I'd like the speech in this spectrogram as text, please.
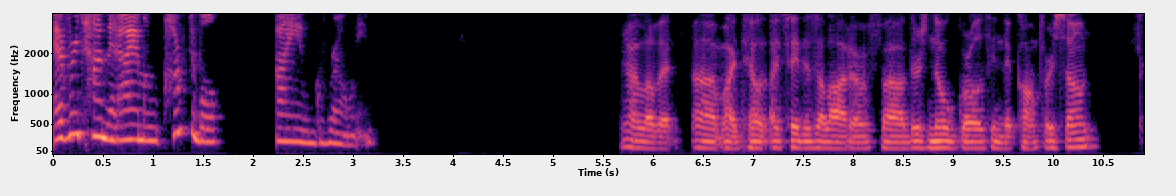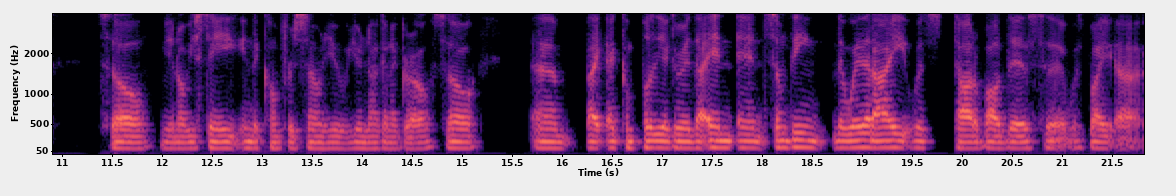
every time that i am uncomfortable i am growing I love it. Um, I tell I say this a lot of uh, there's no growth in the comfort zone. So, you know, you stay in the comfort zone, you you're not gonna grow. So um I, I completely agree with that. And and something the way that I was taught about this uh, was by uh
